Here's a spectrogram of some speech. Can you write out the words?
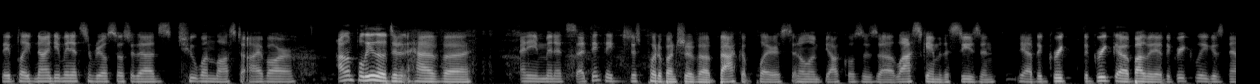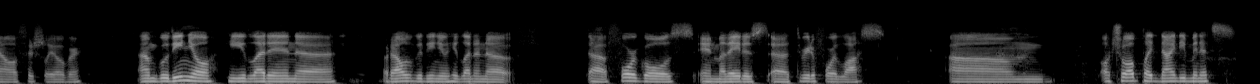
they played 90 minutes in Real Sociedad's 2-1 loss to Eibar. Alan Pulido didn't have uh, any minutes. I think they just put a bunch of uh, backup players in Olympiacos' uh, last game of the season. Yeah, the Greek, the Greek, uh, by the way, the Greek league is now officially over. Um, Gudiño, he let in, uh, Raul Gudiño, he let in a uh, four goals in Madeira's uh, three to four loss. Um, Ochoa played 90 minutes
